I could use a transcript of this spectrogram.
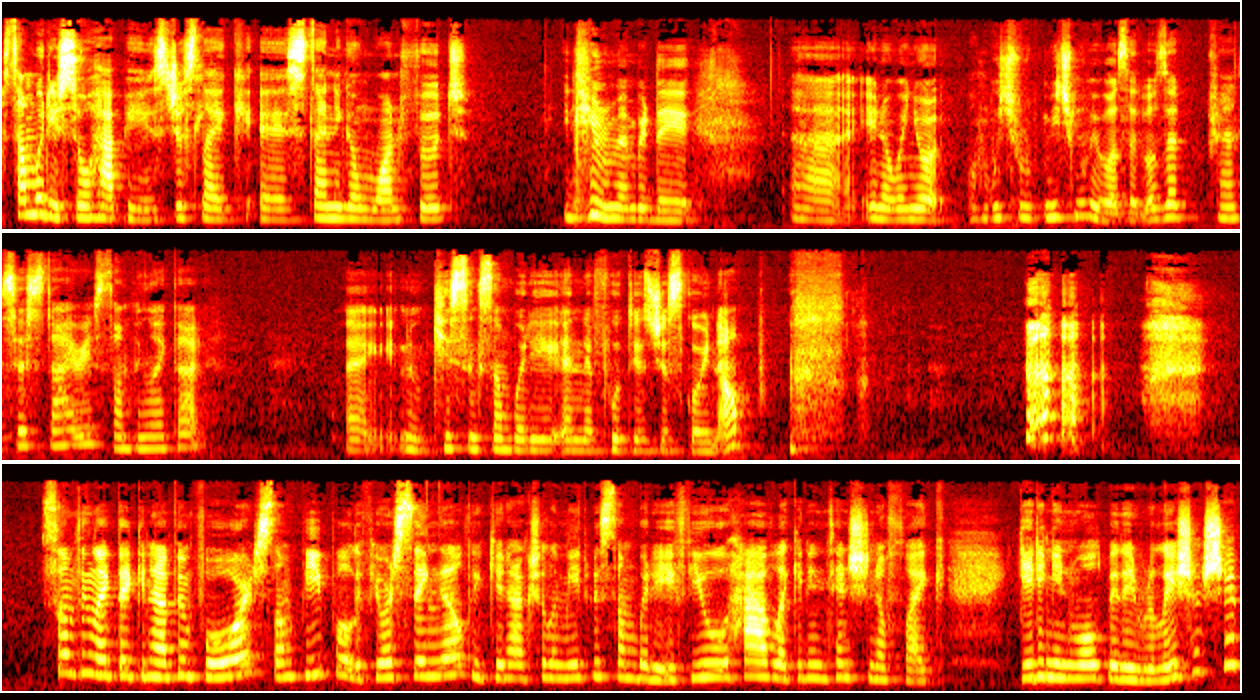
Somebody is so happy, it's just like uh, standing on one foot. Do you remember the uh, you know, when you're which which movie was it? Was it Princess Diaries, something like that? Uh, you know, kissing somebody and the foot is just going up. something like that can happen for some people. If you're single, you can actually meet with somebody. If you have like an intention of like getting involved with a relationship,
